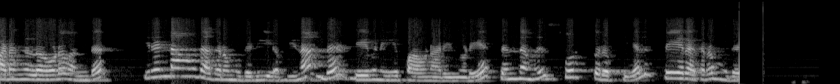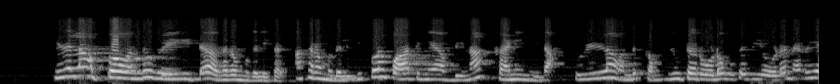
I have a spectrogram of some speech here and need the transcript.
படங்களோட வந்த இரண்டாவது அகரமுதலி அப்படின்னா இந்த தேவனைய பாவனாரினுடைய செந்தமிழ் சொற்பிறப்பியல் பேரகர முதலி. இதெல்லாம் அப்போ வந்து வெளியிட்ட அகரமுதலிகள் அகரமுதலி இப்போ பாத்தீங்க அப்படின்னா கணினி தான். ஃபுல்லா வந்து கம்ப்யூட்டரோட உதவியோட நிறைய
